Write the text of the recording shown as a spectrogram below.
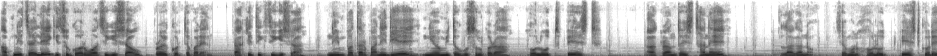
আপনি চাইলে কিছু ঘরোয়া চিকিৎসাও প্রয়োগ করতে পারেন। প্রাকৃতিক চিকিৎসা। নিম পাতার পানি দিয়ে নিয়মিত গোসল করা, হলুদ পেস্ট আক্রান্ত স্থানে লাগানো। যেমন হলুদ পেস্ট করে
